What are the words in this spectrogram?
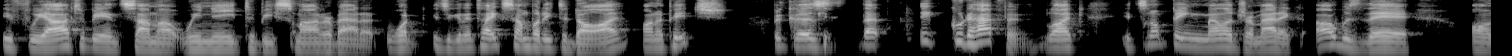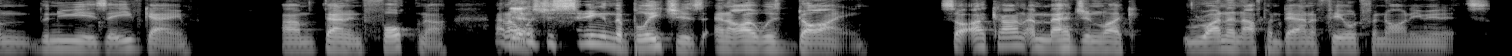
if we are to be in summer, we need to be smarter about it. What is it going to take somebody to die on a pitch? Because that it could happen. Like it's not being melodramatic. I was there on the New Year's Eve game um, down in Faulkner, and I was just sitting in the bleachers and I was dying. So I can't imagine like running up and down a field for 90 minutes.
